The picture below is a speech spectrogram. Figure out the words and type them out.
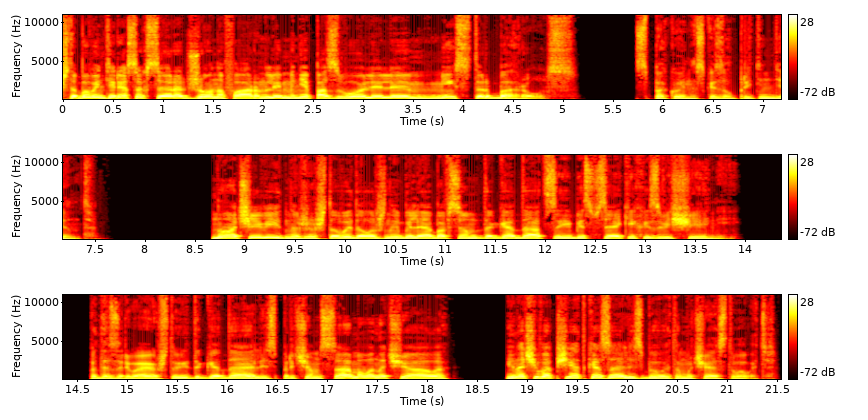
чтобы в интересах сэра Джона Фарнли мне позволили мистер Барроуз», — спокойно сказал претендент. «Но очевидно же, что вы должны были обо всем догадаться и без всяких извещений. Подозреваю, что и догадались, причем с самого начала, иначе вообще отказались бы в этом участвовать.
